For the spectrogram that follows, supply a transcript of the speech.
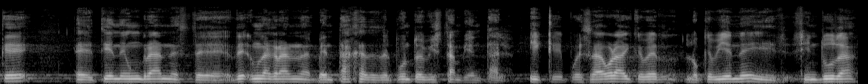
que eh, tiene este, una gran ventaja desde el punto de vista ambiental y que pues ahora hay que ver lo que viene y sin duda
